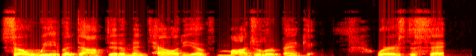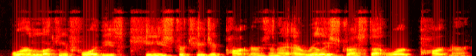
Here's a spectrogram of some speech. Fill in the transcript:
So we've adopted a mentality of modular banking, whereas to say we're looking for these key strategic partners. And I, I really stress that word partner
